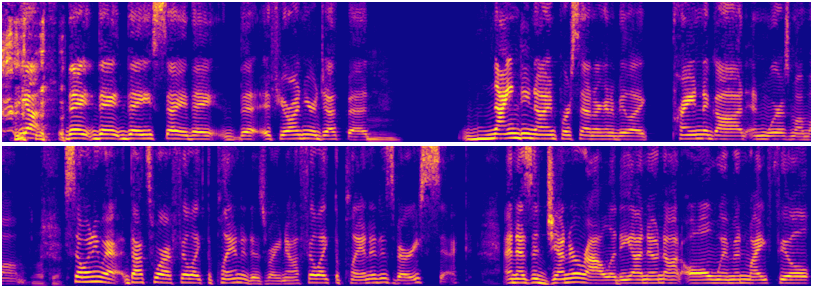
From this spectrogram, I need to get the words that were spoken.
yeah, they they they say they that if you're on your deathbed, Hmm. ninety nine percent are going to be like praying to God and where's my mom? Okay. So anyway, that's where I feel like the planet is right now. I feel like the planet is very sick, and as a generality, I know not all women might feel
